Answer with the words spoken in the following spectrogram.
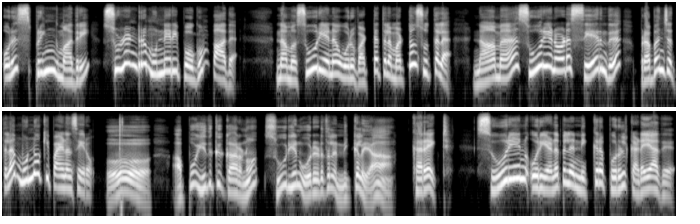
ஒரு ஸ்ப்ரிங் மாதிரி சுழன்று முன்னேறி போகும் பாதை. நம்ம சூரியனை ஒரு வட்டத்துல மட்டும் சுத்தல. நாம சூரியனோட சேர்ந்து பிரபஞ்சத்துல முன்னோக்கி பயணம் செய்றோம். ஓ அப்போ இதுக்கு காரணம் சூரியன் ஒரு இடத்துல நிக்கலையா? கரெக்ட். சூரியன் ஒரு இடத்துல நிக்கிற பொருள் கிடையாது.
